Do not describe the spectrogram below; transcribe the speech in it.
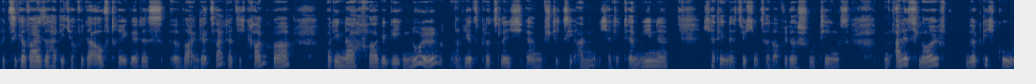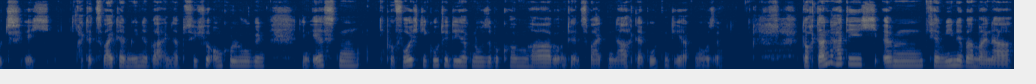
Witzigerweise hatte ich auch wieder Aufträge. Das äh, war in der Zeit, als ich krank war, war die Nachfrage gegen Null und jetzt plötzlich ähm, stieg sie an. Ich hatte Termine, ich hatte in der Zwischenzeit auch wieder Shootings und alles läuft wirklich gut. Ich hatte zwei Termine bei einer Psychoonkologin. Den ersten, bevor ich die gute Diagnose bekommen habe, und den zweiten nach der guten Diagnose. Doch dann hatte ich ähm, Termine bei meiner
